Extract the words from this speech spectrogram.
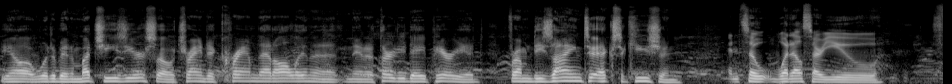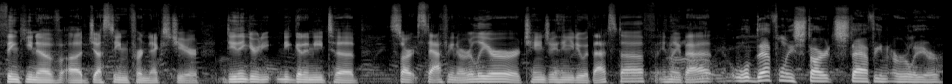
you know, it would have been much easier. So trying to cram that all in a, in a 30 day period from design to execution. And so, what else are you thinking of adjusting for next year? Do you think you're going to need to start staffing earlier or change anything you do with that stuff, anything like that? We'll definitely start staffing earlier,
